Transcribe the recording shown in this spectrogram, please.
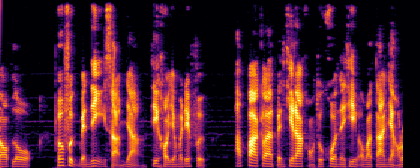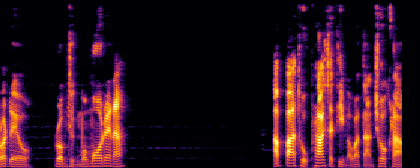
รอบโลก เพื่อฝึกเบนดิ้งอีก 3 อย่างที่เขายังไม่ได้ฝึก อัปปากลายเป็นที่รักของทุกคนในทีมอวตารอย่างรวดเร็ว รวมถึงโมโม่ด้วยนะ อัปปาถูกพรากจากทีมอวตารชั่วคราว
